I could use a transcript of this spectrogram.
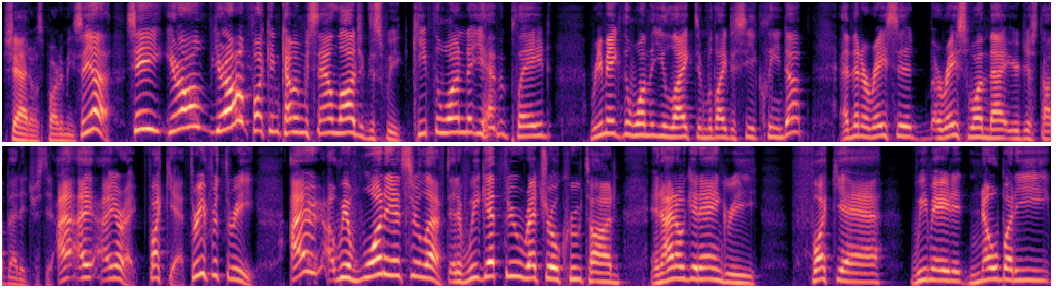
Shadows, part of me. So yeah, see, you're all you're all fucking coming with sound logic this week. Keep the one that you haven't played, remake the one that you liked and would like to see it cleaned up, and then erase it, erase one that you're just not that interested. I, I, I all right, fuck yeah, three for three. I we have one answer left, and if we get through Retro Crouton and I don't get angry, fuck yeah, we made it. Nobody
